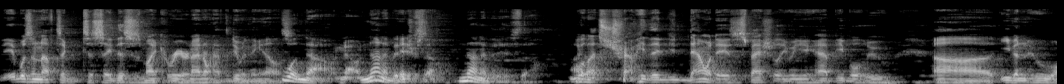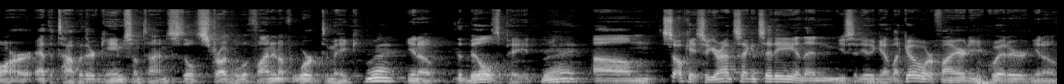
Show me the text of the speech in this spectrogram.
it wasn't enough to, to say this is my career and I don't have to do anything else. Well, no, no, none of it is though. None of it is though. Well, that's true. I mean, nowadays, especially when you have people who, uh, even who are at the top of their game, sometimes still struggle to find enough work to make, Right, you know, the bills paid. right. Um, so okay, so you're at Second City, and then you said you got let go or fired, or you quit, or you know,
